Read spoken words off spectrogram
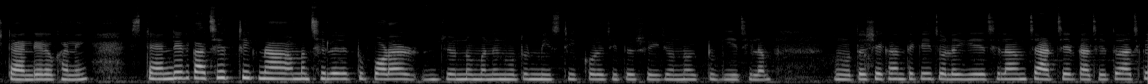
স্ট্যান্ডের ওখানেই স্ট্যান্ডের কাছে ঠিক না আমার ছেলের একটু পড়ার জন্য মানে নতুন মিস ঠিক করেছি তো সেই জন্য একটু গিয়েছিলাম। তো সেখান থেকেই চলে গিয়েছিলাম চার্চের কাছে। তো আজকে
